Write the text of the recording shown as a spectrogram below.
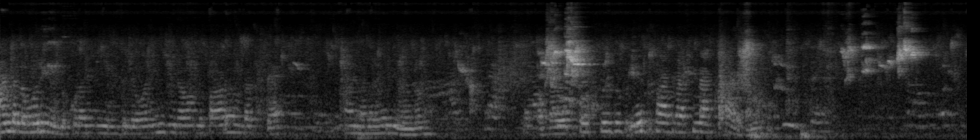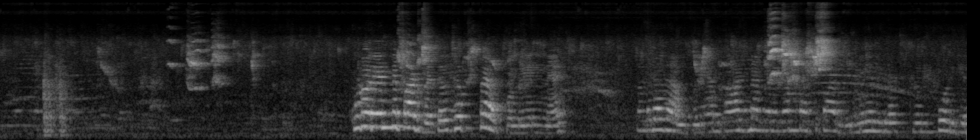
ಆಂಡಲ ಒರಿಯುಂಡು ಕೂಡಿಯ ಉಂಟುಲೆ ಒರಿಂಗಿರ ಒಂದು ಪಾಡು ಉಂಡು ಅಷ್ಟೆ ಆಂಡಲ ಒರಿಯುಂಡು ಯಾಕಪ್ಪುದು ಏನು ಪಾಡ್ದ ಅಷ್ಟು ಆಗ್ತಾ ಇಲ್ಲ. ಕುಡವರು ಎಣ್ಣೆ ಪಾಡ್ಬೇಕ ಚಪ್ಪೆ ಹಾಕೊಂಡು ಎಣ್ಣೆ. ಅಂದರೆ ಅದಾ ಕಾಡ್ನ ಮೇಲೆ ನಮ್ಮಷ್ಟು ಮಾಡಿದೆ ಮೇನ್ ಗ್ರಾಚ್ನಲ್ಲಿ ಕೊಳಿಗೆ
